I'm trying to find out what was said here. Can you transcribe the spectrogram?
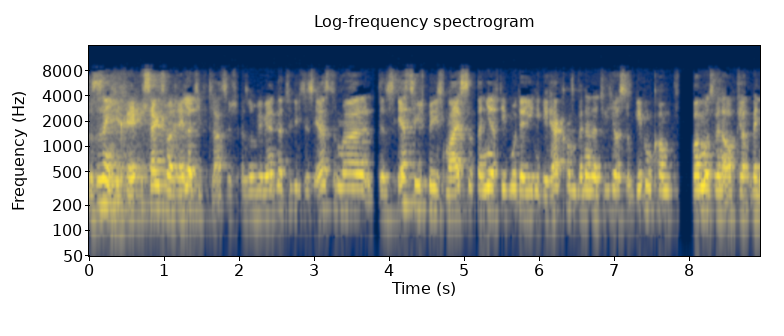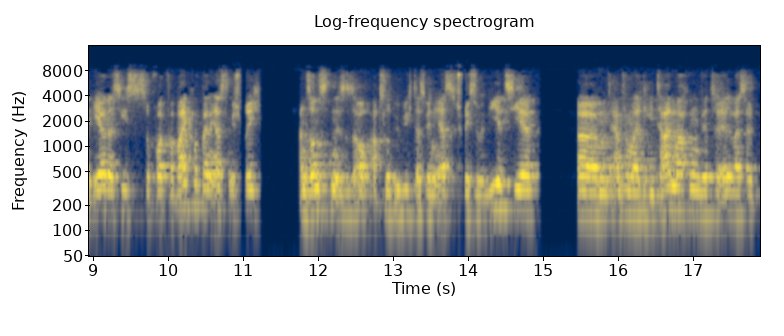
Das ist eigentlich, ich sage jetzt mal, relativ klassisch. Also wir werden natürlich das erste Mal, das erste Gespräch ist meistens dann je nachdem, wo derjenige herkommt. Wenn er natürlich aus der Umgebung kommt, freuen wir uns, wenn er auch, wenn er oder sie sofort vorbeikommt beim ersten Gespräch. Ansonsten ist es auch absolut üblich, dass wir ein erstes Gespräch, so wie wir jetzt hier, ähm, einfach mal digital machen, virtuell, weil es halt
